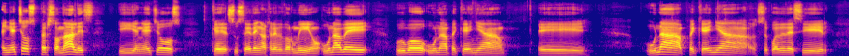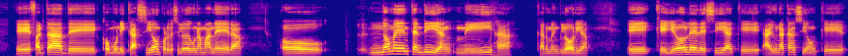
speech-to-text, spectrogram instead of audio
en hechos personales y en hechos que suceden alrededor mío. Una vez hubo una pequeña, eh, una pequeña, se puede decir, eh, falta de comunicación, por decirlo de alguna manera, o no me entendían mi hija, Carmen Gloria, eh, que yo le decía que hay una canción que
